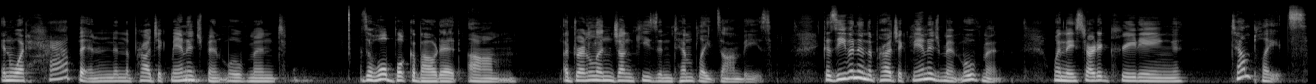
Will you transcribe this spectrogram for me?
And what happened in the project management movement, there's a whole book about it um, Adrenaline Junkies and Template Zombies. Because even in the project management movement, when they started creating templates,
